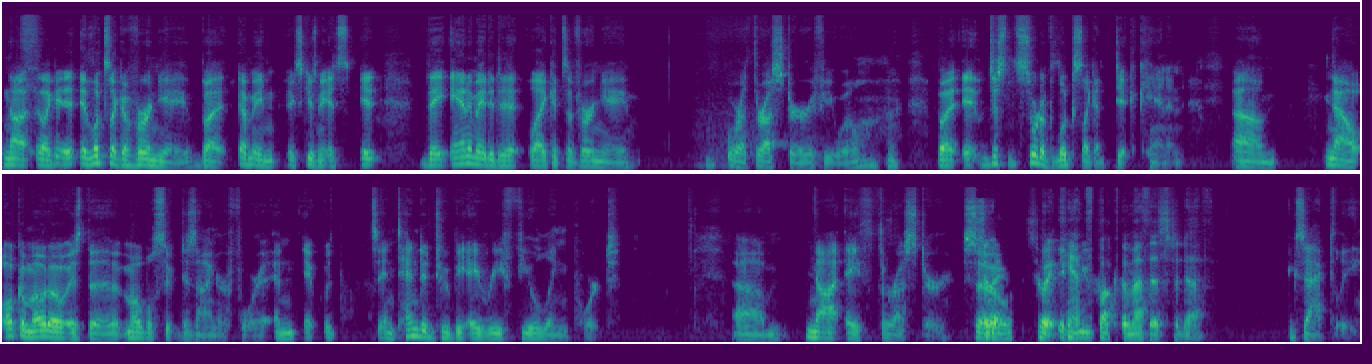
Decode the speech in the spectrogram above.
not like it, it looks like a vernier, but I mean, excuse me, it's it they animated it like it's a vernier or a thruster, if you will, but it just sort of looks like a dick cannon. Um, now, Okamoto is the mobile suit designer for it, and it was intended to be a refueling port, um, not a thruster. So, so it, so it can't you, fuck the Methuss to death. Exactly.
